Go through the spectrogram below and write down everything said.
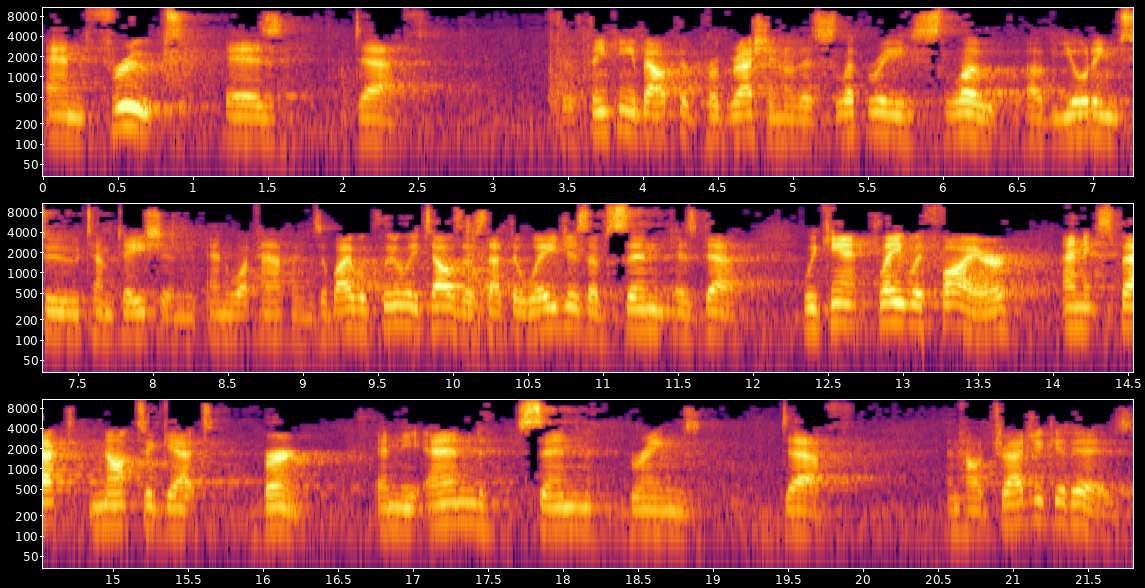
and fruit is death. So, thinking about the progression or the slippery slope of yielding to temptation and what happens. The Bible clearly tells us that the wages of sin is death. We can't play with fire and expect not to get burnt. In the end, sin brings death. And how tragic it is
